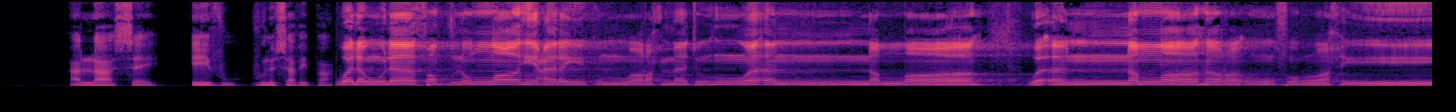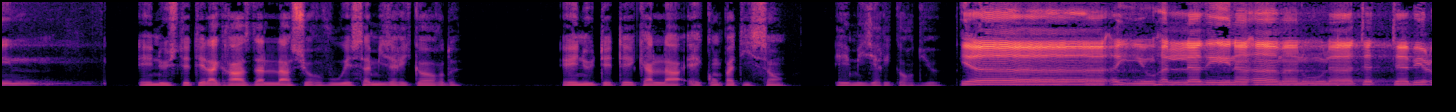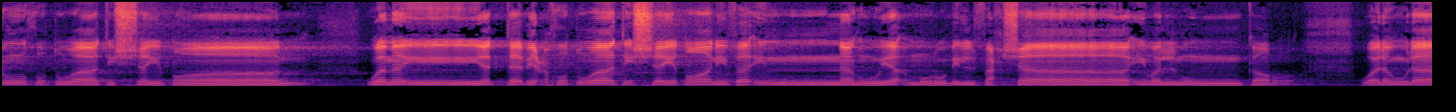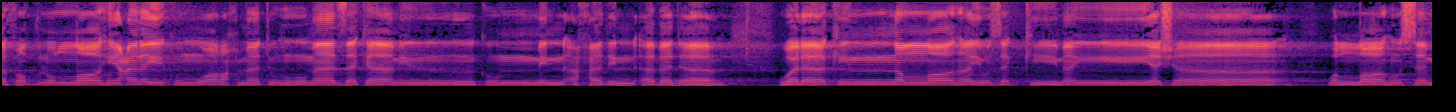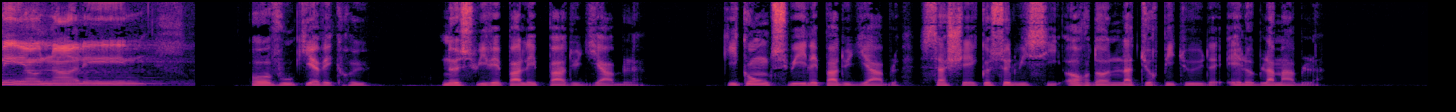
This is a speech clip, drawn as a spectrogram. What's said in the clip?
Allah sait, et vous, vous ne savez pas. ولولا فضل الله عليكم ورحمته وأن الله وأن الله رؤوف رحيم Et n'eût été la grâce d'Allah sur vous et sa miséricorde, et n'eût été qu'Allah est compatissant et miséricordieux. يا أيها الذين آمنوا لا تتبعوا خطوات الشيطان ومن يتبع خطوات الشيطان فإنه يأمر بالفحشاء والمنكر ولولا فضل الله عليكم ورحمته ما زكى منكم من أحد أبدا ولكن الله يزكي من يشاء والله سميع عليم. Ô vous qui avez cru, ne suivez pas les pas du diable. Quiconque suit les pas du diable, sachez que celui-ci ordonne la turpitude et le blâmable.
